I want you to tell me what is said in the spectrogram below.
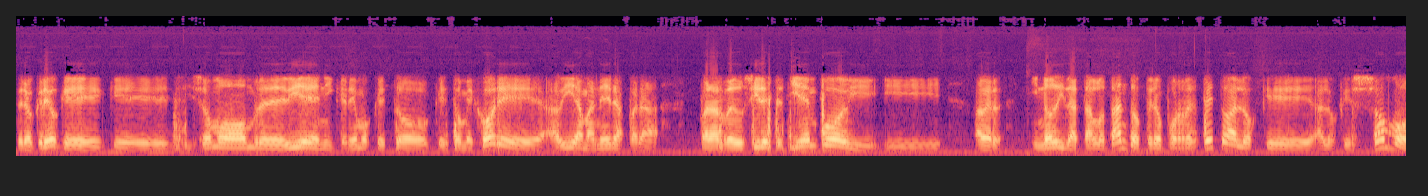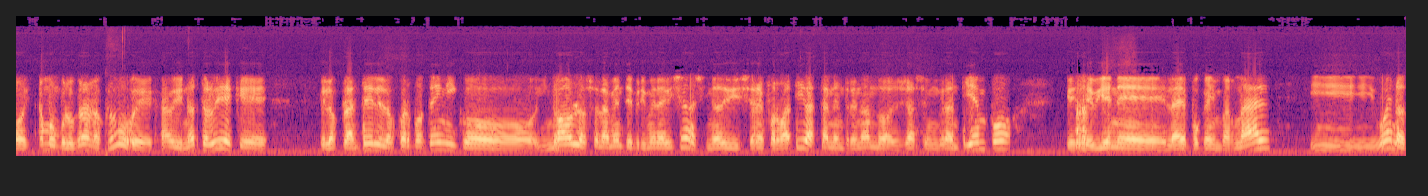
pero creo que, que si somos hombres de bien y queremos que esto que esto mejore, había maneras para para reducir este tiempo y, y a ver y no dilatarlo tanto, pero por respeto a los que a los que somos estamos involucrados en los clubes, Javi, no te olvides que que los planteles, los cuerpos técnicos, y no hablo solamente de primera división, sino de divisiones formativas, están entrenando ya hace un gran tiempo, que se viene la época invernal, y bueno,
